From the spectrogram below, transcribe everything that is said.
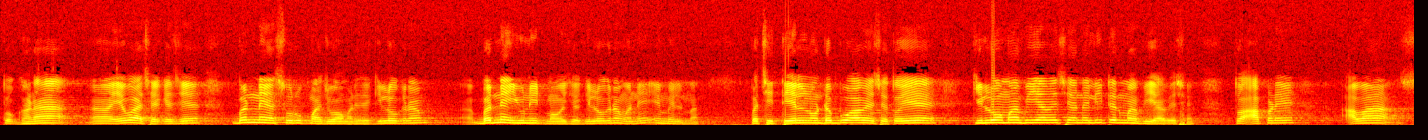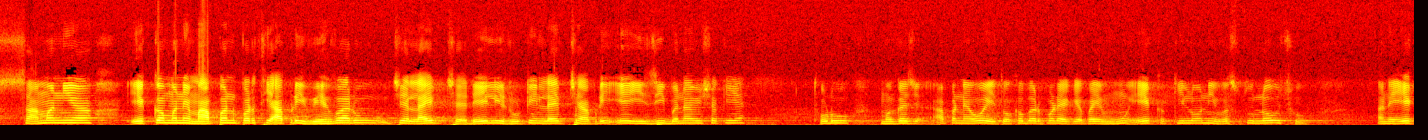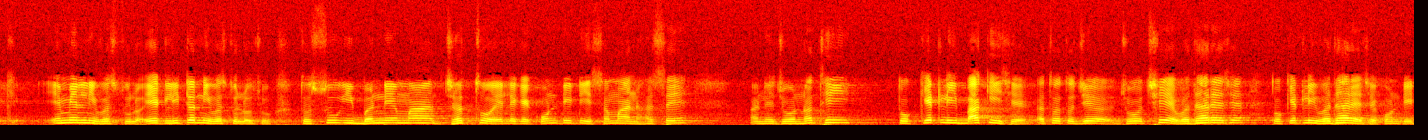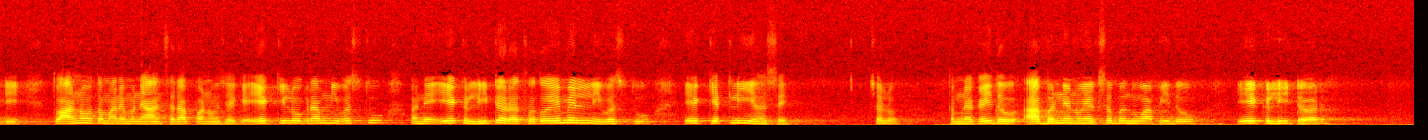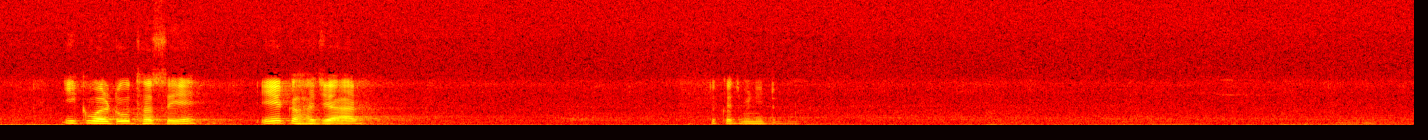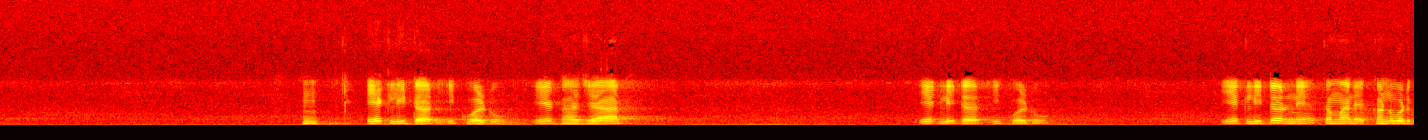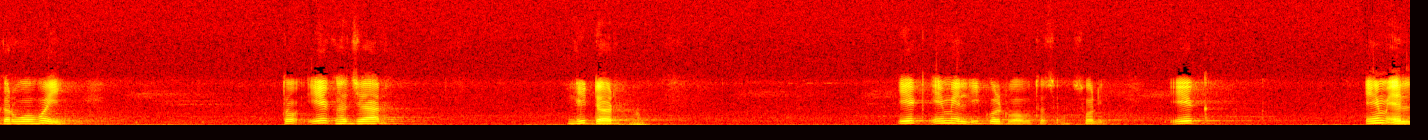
તો ઘણા એવા છે કે જે બંને સ્વરૂપમાં જોવા મળે છે. કિલોગ્રામ બંને યુનિટમાં હોય છે, કિલોગ્રામ અને એમએલમાં. પછી તેલનો ડબ્બો આવે છે, તો એ કિલોમાં બી આવે છે અને લીટરમાં બી આવે છે. તો આપણે આવા સામાન્ય એકમ અને માપન પરથી આપણી વ્યવહારુ જે લાઈફ છે ડેઇલી રૂટીન લાઈફ છે, આપણી એ ઇઝી બનાવી શકીએ. થોડું મગજ આપણને હોય તો ખબર પડે કે ભાઈ હું એક કિલોની વસ્તુ લઉં છું અને એક એમએલની વસ્તુ લો, એક લીટરની વસ્તુ લઉં છું. તો શું એ બંનેમાં જથ્થો એટલે કે ક્વોન્ટિટી સમાન હશે? અને જો નથી, તો કેટલી બાકી છે? અથવા તો જે, જો છે વધારે છે, તો કેટલી વધારે છે ક્વોન્ટિટી તો આનો તમારે મને આન્સર આપવાનો છે કે એક કિલોગ્રામની વસ્તુ અને એક લીટર અથવા તો એમએલની વસ્તુ એ કેટલી હશે? ચલો, તમને કહી દઉં, આ બંનેનો એક સંબંધ હું આપી દઉં. એક લીટર ઇક્વલ ટુ થશે એક હજાર એક જ મિનિટ હમ એક લીટર ઇક્વલ ટુ એક હજાર એક લીટર ઇક્વલ ટુ એક લીટરને તમારે કન્વર્ટ કરવો હોય તો એક હજાર લીટર એક એમએલ ઇક્વલ ટુ આવું થશે સોરી એક એમએલ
